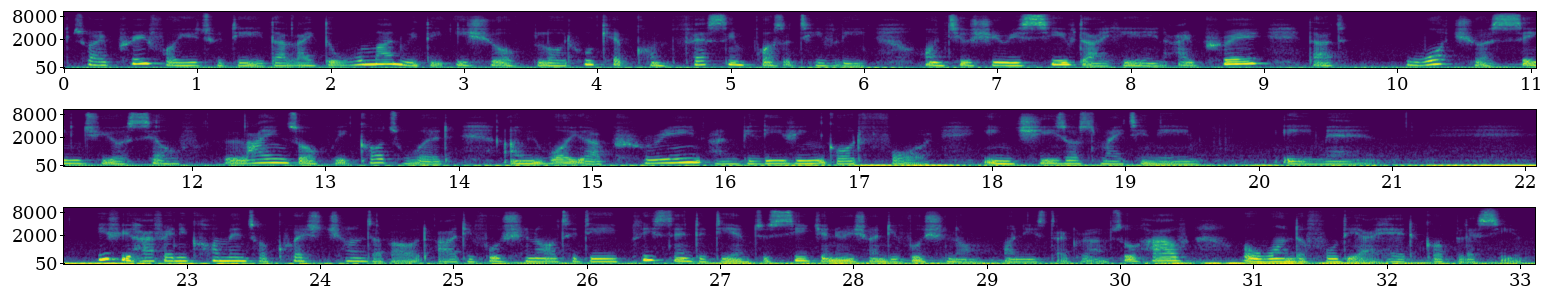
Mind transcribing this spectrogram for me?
So I pray for you today that, like the woman with the issue of blood who kept confessing positively until she received her healing, I pray that what you are saying to yourself lines up with God's word and with what you are praying and believing God for. In Jesus' mighty name, amen. If you have any comments or questions about our devotional today, please send a DM to C Generation Devotional on Instagram. So have a wonderful day ahead. God bless you.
